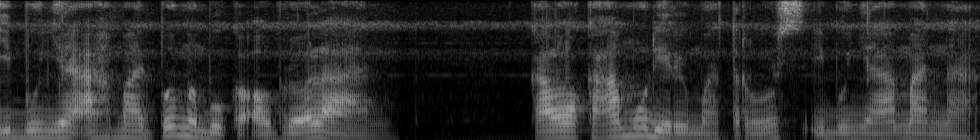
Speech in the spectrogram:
Ibunya Ahmad pun membuka obrolan. Kalau kamu di rumah terus, ibu nyaman nak.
